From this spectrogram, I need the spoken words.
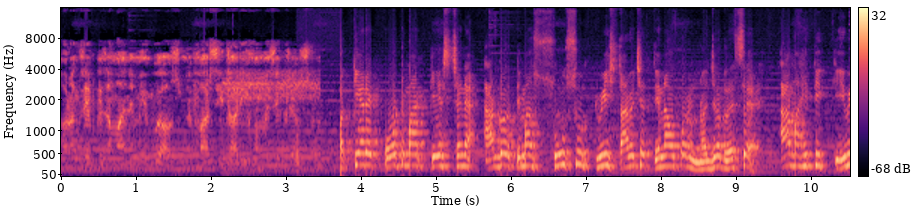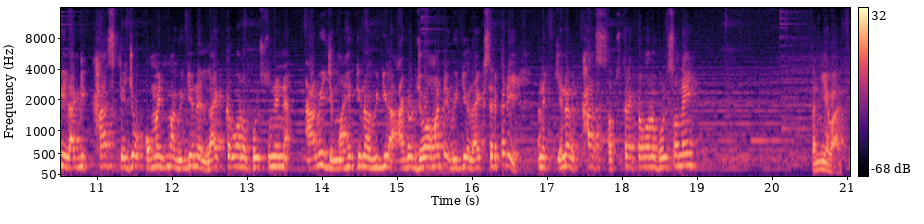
औरंगजेब के जमाने में हुआ उसमें फारसी तारीखों में जिक्र है उसका અત્યારે કોર્ટમાં કેસ છે ને આગળ તેમાં શું શું ટ્વિસ્ટ આવે છે તેના ઉપર નજર રહેશે આ માહિતી કેવી લાગી? ખાસ કહેજો કોમેન્ટમાં. વિડીયોને લાઇક કરવાનું ભૂલશો નહીં આવી જ માહિતીનો વીડિયો આગળ જોવા માટે વીડિયો લાઇક શેર કરી અને ચેનલ ખાસ સબસ્ક્રાઇબ કરવાનું ભૂલશો નહીં. ધન્યવાદ.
